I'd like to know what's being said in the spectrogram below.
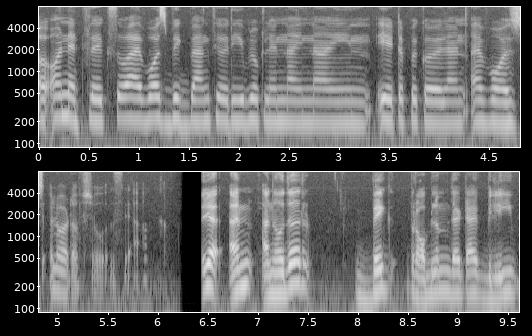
uh, on Netflix. So I watched Big Bang Theory, Brooklyn Nine Nine, Atypical, and I've watched a lot of shows. Yeah. Yeah, and another big problem that I believe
